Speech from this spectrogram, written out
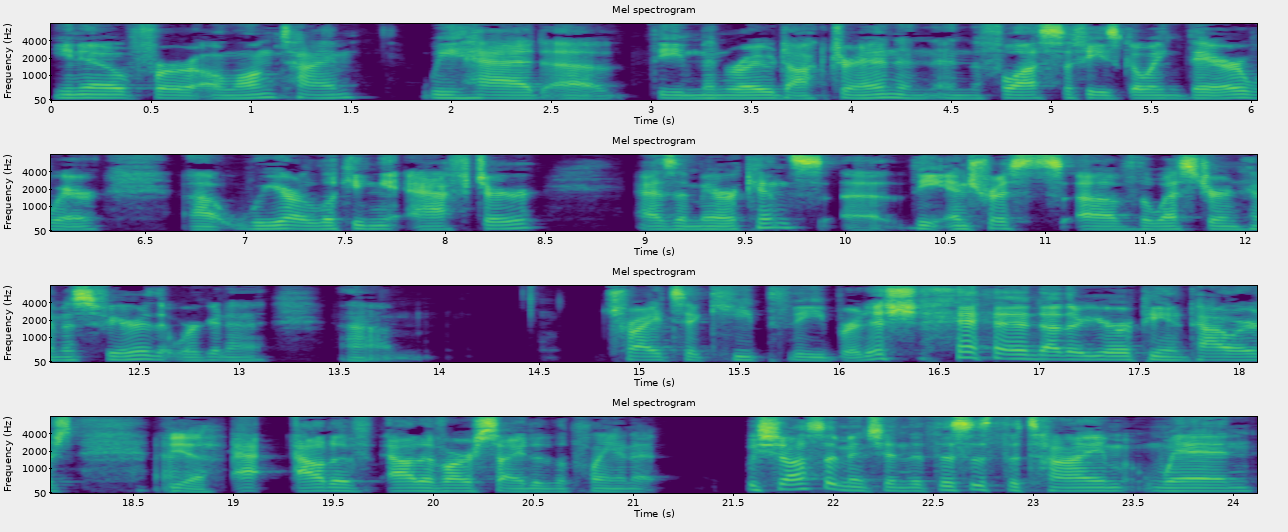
You know, for a long time, we had uh, the Monroe Doctrine and, and, the philosophies going there, where uh, we are looking after, as Americans, uh, the interests of the Western Hemisphere that we're going to um, try to keep the British and other European powers uh, yeah. a- out of out of our side of the planet. We should also mention that this is the time when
